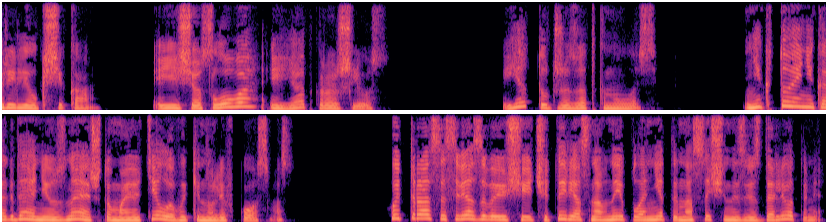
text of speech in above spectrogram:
прилил к щекам. Еще слово, и я открою шлюз. Я тут же заткнулась. Никто и никогда не узнает, что мое тело выкинули в космос. Хоть трассы, связывающие четыре основные планеты, насыщены звездолетами,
